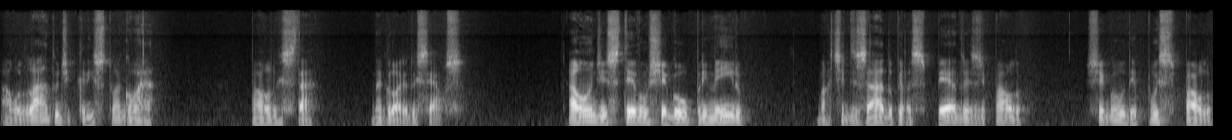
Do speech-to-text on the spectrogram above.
ao lado de Cristo agora, Paulo está na glória dos céus. Aonde Estevão chegou primeiro, martirizado pelas pedras de Paulo, chegou depois Paulo,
